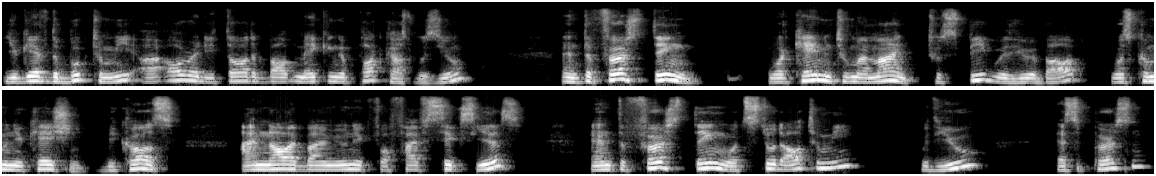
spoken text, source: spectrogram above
you gave the book to me, I already thought about making a podcast with you, and the first thing what came into my mind to speak with you about was communication because I'm now at Bayern Munich for five six years and the first thing what stood out to me with you as a person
